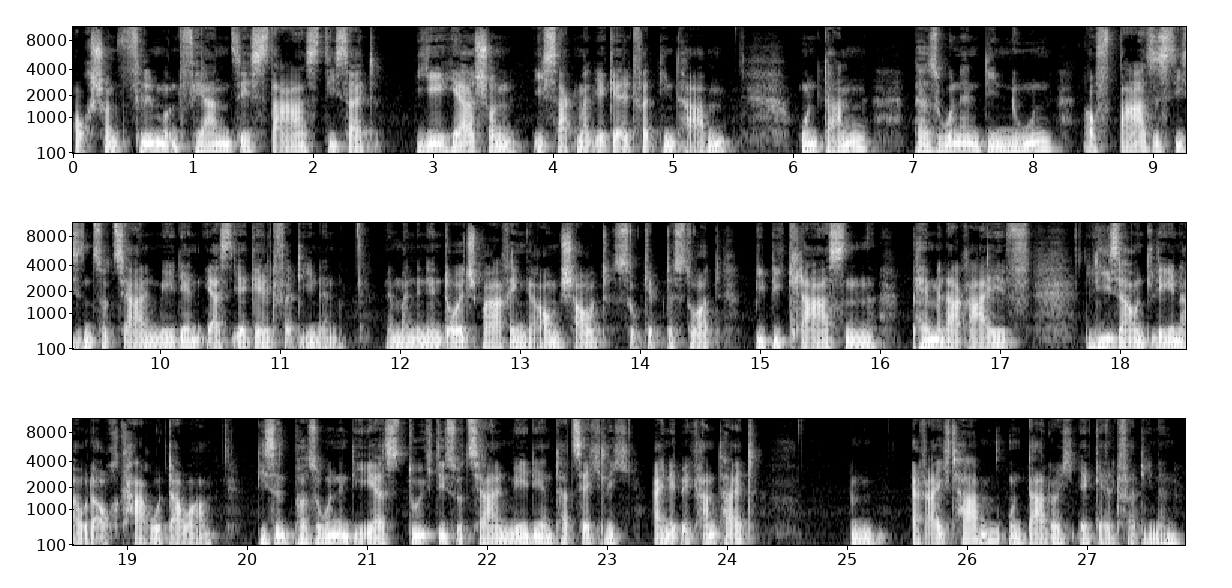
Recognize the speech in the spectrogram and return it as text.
auch schon Film- und Fernsehstars, die seit jeher schon, ich sag mal, ihr Geld verdient haben. Und dann Personen, die nun auf Basis diesen sozialen Medien erst ihr Geld verdienen. Wenn man in den deutschsprachigen Raum schaut, so gibt es dort Bibi Klaassen, Pamela Reif, Lisa und Lena oder auch Caro Dauer. Die sind Personen, die erst durch die sozialen Medien tatsächlich eine Bekanntheit ähm, erreicht haben und dadurch ihr Geld verdienen.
